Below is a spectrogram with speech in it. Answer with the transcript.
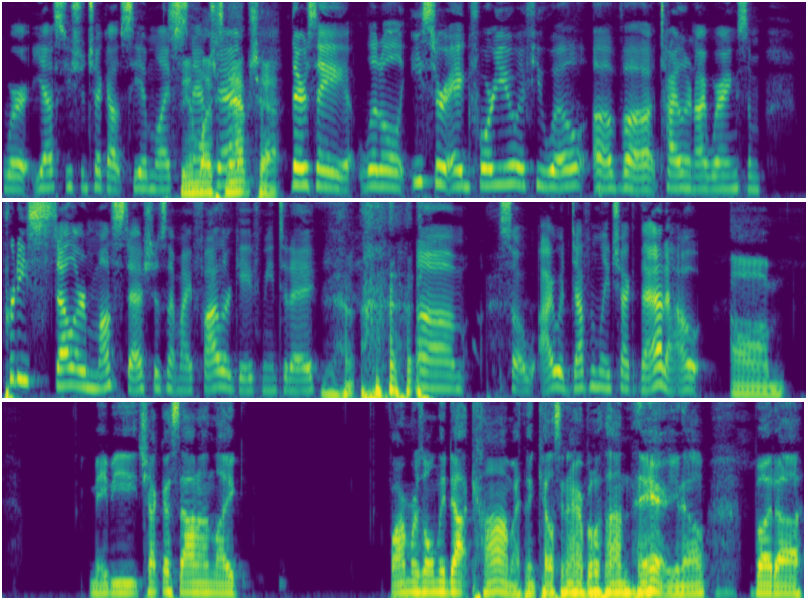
Where yes, you should check out CM Life CM Snapchat. Life Snapchat. There's a little Easter egg for you, if you will, of uh, Tyler and I wearing some pretty stellar mustaches that my father gave me today. Yeah. Um, so I would definitely check that out. um, maybe check us out on like farmersonly.com. I think Kelsey and I are both on there, you know. But uh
